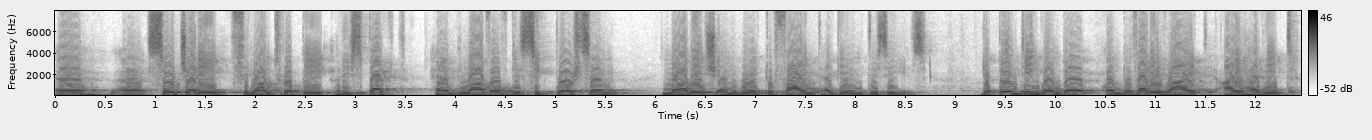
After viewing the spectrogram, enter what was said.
uh, uh, surgery, philanthropy, respect, and love of the sick person, knowledge and will to fight against disease. The painting on the, on the very right, I have it,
